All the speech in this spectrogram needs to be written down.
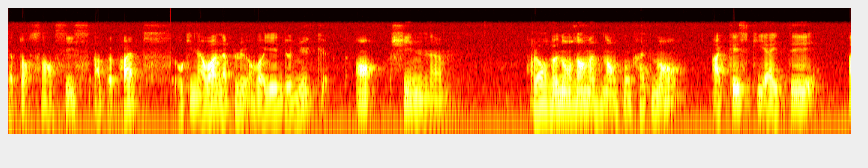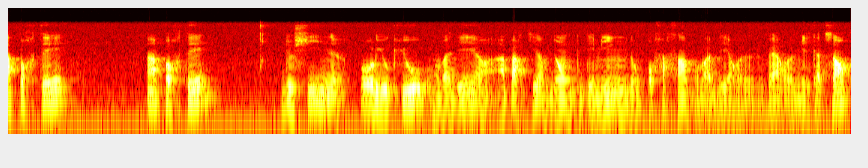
1406 euh, à peu près, Okinawa n'a plus envoyé de nuques en Chine. Alors venons-en maintenant concrètement à qu'est-ce qui a été apporté, importé de Chine au Ryukyu, on va dire, à partir donc des Ming, donc pour faire simple, on va dire euh, vers 1400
